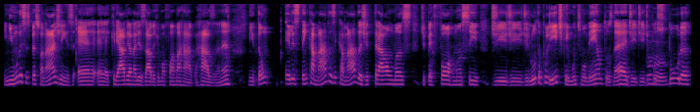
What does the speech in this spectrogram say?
E nenhum desses personagens é, é criado e analisado de uma forma rasa, né? Então eles têm camadas e camadas de traumas, de performance, de, de, de luta política em muitos momentos, né? De, de, de uhum. postura,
